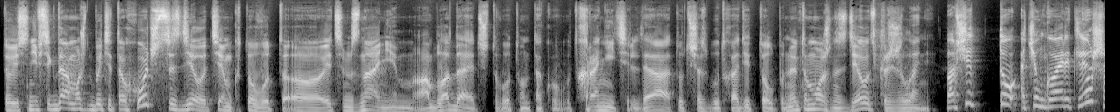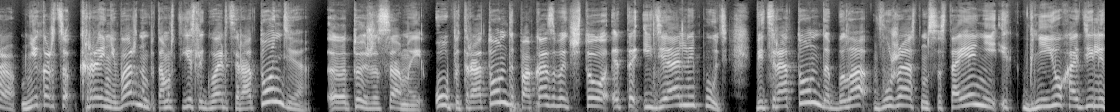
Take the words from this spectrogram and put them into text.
То есть, не всегда, может быть, это хочется сделать тем, кто вот э, этим знанием обладает, что вот он такой вот хранитель, да, а тут сейчас будут ходить толпы. Но это можно сделать при желании. Вообще, то, о чем говорит Леша, мне кажется крайне важным, потому что если говорить о ротонде, э, той же самой, опыт ротонды показывает, что это идеальный путь. Ведь ротонда была в ужасном состоянии, и в нее ходили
